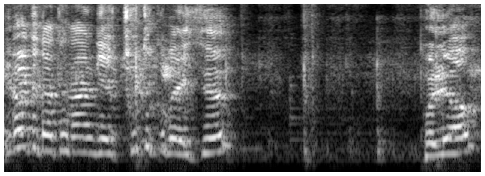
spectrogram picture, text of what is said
이럴 때 나타나는 게 초특급 에이스. 벌려. 아.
